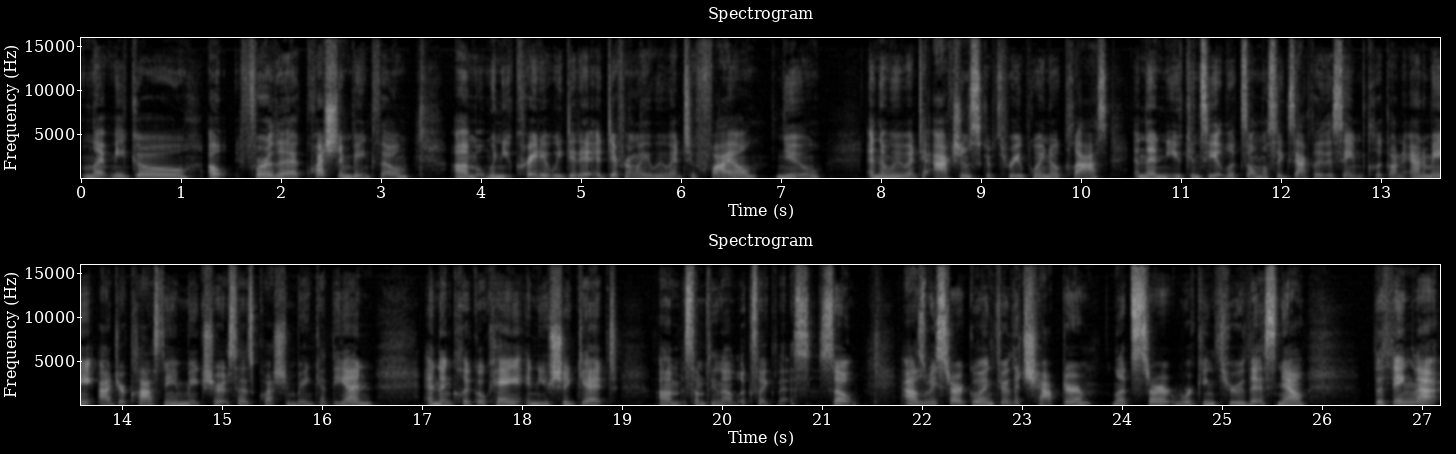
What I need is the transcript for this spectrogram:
let me go. Oh, for the question bank though, um, when you create it, we did it a different way. We went to File, New, and then we went to ActionScript 3.0 class, and then you can see it looks almost exactly the same. Click on animate, add your class name, make sure it says question bank at the end, and then click OK, and you should get um, something that looks like this. So as we start going through the chapter, let's start working through this. Now, the thing that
